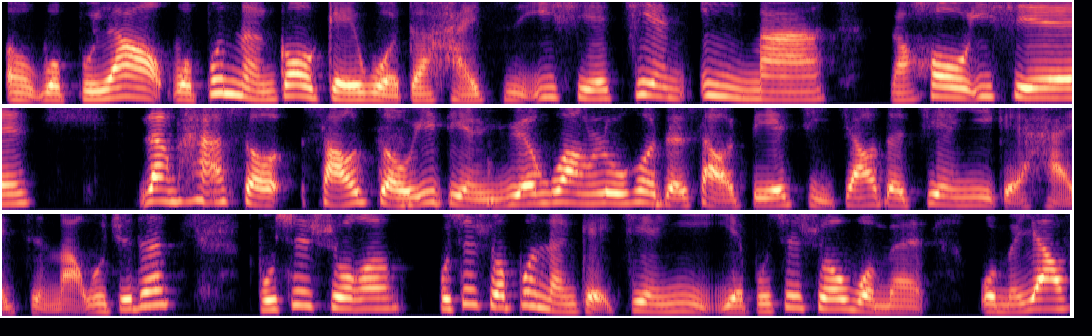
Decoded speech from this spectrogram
呃我不要我不能够给我的孩子一些建议吗？然后一些让他少少走一点冤枉路或者少跌几跤的建议给孩子吗？我觉得不是说不是说不能给建议，也不是说我们我们要。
